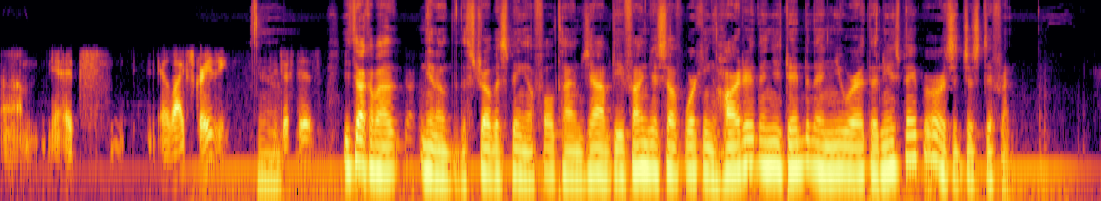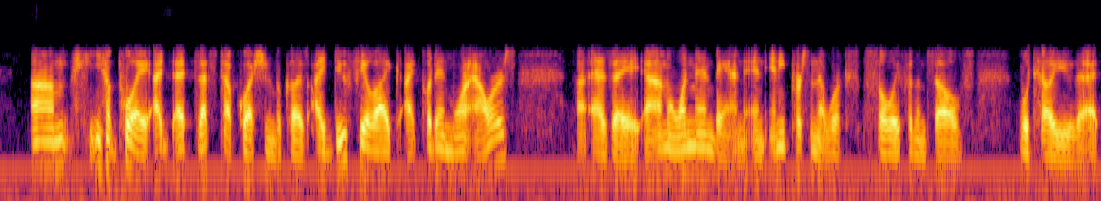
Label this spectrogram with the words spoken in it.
um, it's you life's crazy. Yeah. It just is. You talk about you know the Strobist being a full time job. Do you find yourself working harder than you did than you were at the newspaper, or is it just different? Um, you know, boy, I, I, that's a tough question because I do feel like I put in more hours uh, as a. I'm a one man band, and any person that works solely for themselves will tell you that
